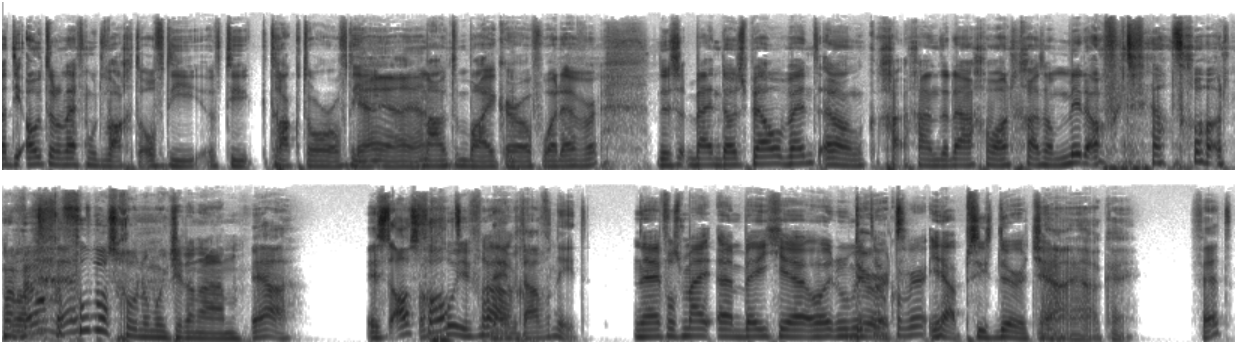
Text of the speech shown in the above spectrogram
dat die auto dan even moet wachten. Of die, of die tractor, of die Ja, ja, ja. mountainbiker, of whatever. Dus bij een doodspel bent en dan ga- gaan daarna gewoon gaan ze midden over het veld gewoon. Maar Wat welke vet. voetbalschoenen moet je dan aan? Ja. Is het asfalt? Goeie vraag. Nee, met avond niet. Nee, volgens mij een beetje, hoe noem je het ook alweer? Ja, precies, dirt. Ja, Ja, ja, oké. Vet.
